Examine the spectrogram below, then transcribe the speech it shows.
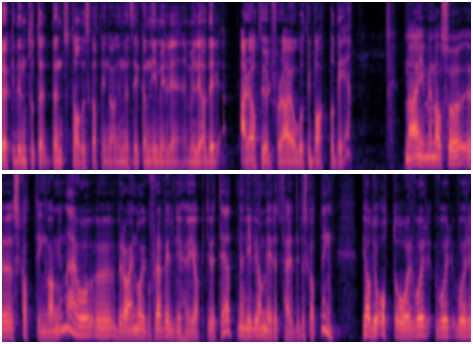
øke den, totale, den totale skatteinngangen med ca. 9 milliarder. Er det aktuelt for deg å gå tilbake på det? Nei, men altså uh, skatteinngangen er jo uh, bra i Norge, for det er veldig høy aktivitet. Men vi vil ha mer rettferdig beskatning. Vi hadde jo åtte år hvor, hvor, hvor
